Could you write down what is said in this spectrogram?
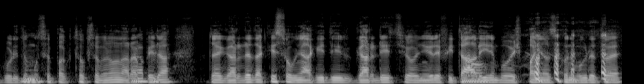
kvůli tomu hmm. se pak to přeměnilo na Rapida. Rapid. Protože Garde taky jsou nějaký ty Gardy, jo, někde v Itálii no. nebo ve Španělsku, nebo kde to je,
